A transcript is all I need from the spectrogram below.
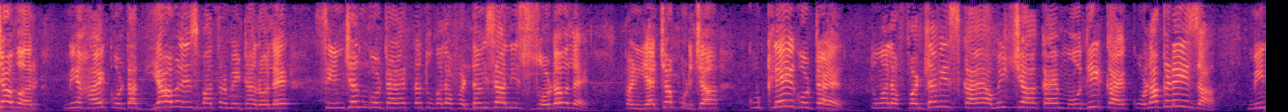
त्याच्यावर मी हायकोर्टात यावेळेस मात्र मी ठरवलंय. सिंचन घोटाळ्यात तर तुम्हाला फडणवीसांनी सोडवलंय. पण याच्या पुढच्या कुठल्याही घोटाळ्यात तुम्हाला फडणवीस काय अमित शहा काय मोदी काय कोणाकडेही जा. मी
